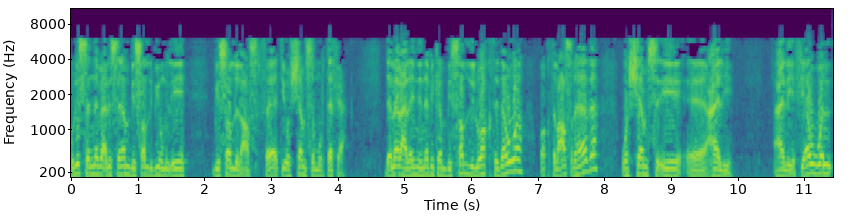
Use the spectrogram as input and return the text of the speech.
ولسه النبي عليه السلام بيصلي بيهم الإيه؟ بيصلي العصر فيأتي والشمس مرتفعة. دلال على إن النبي كان بيصلي الوقت دوا وقت العصر هذا والشمس إيه؟ آه عالية عالية. في أول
